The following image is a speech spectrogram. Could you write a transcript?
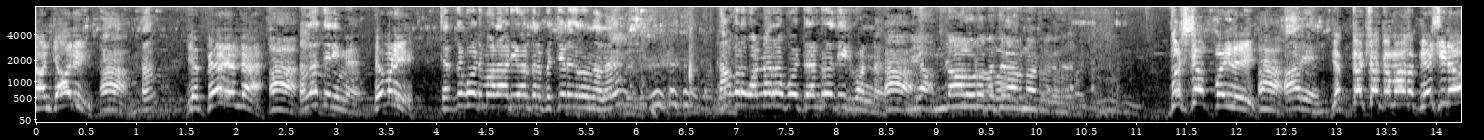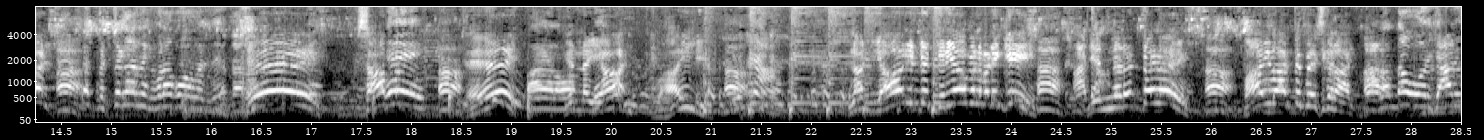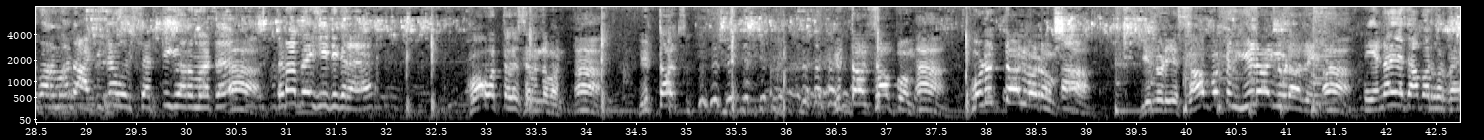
நான் யாரு ஆ? என் பேர் என்ன. நல்லா தெரியுமே. எப்படி? திருத்தக்கோட்டு மாலை அடிவாரத்துல பிச்சை எடுக்கிறோம் தானே? நான் கூட ஒன்னரை போயிட்டு ரெண்டு ரூபா தீட்டு பண்ணேன். அந்த ஆளோட பச்சைக்காரனாட்டு இருக்குது. துஷ்ட பயிலி எக்கச்சக்கமாக பேசினான். பிச்சைக்காரனுக்கு இவ்வளவு கோவம் வருது? நான் யார் என்று தெரியாமல் வடைக்கு. என்னிடத்தில். வாய் வார்த்தை பேசுகிறாய். ஒரு ஜாடுக்கு வர மாட்டேன் அடிச்சா ஒரு சட்டிக்கு வர மாட்டேன். பேசிட்டு இருக்கிற? கோவத்தில் சிறந்தவன். இட்டால் இட்டால் சாப்பம். கொடுத்தால் வரும். என்னுடைய சாப்பத்தில் ஈடாகி விடாதே. என்ன சாப்பாடு கொடுப்ப?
